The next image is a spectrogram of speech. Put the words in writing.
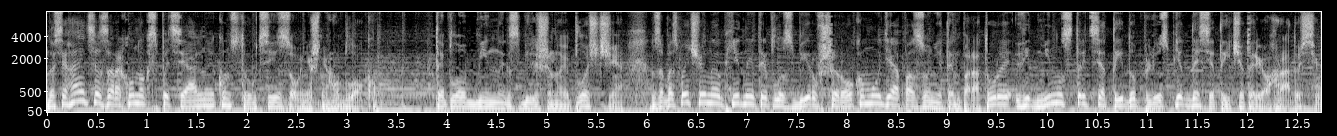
досягається за рахунок спеціальної конструкції зовнішнього блоку. Теплообмінник збільшеної площі забезпечує необхідний теплозбір в широкому діапазоні температури від мінус 30 до плюс 54 градусів.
